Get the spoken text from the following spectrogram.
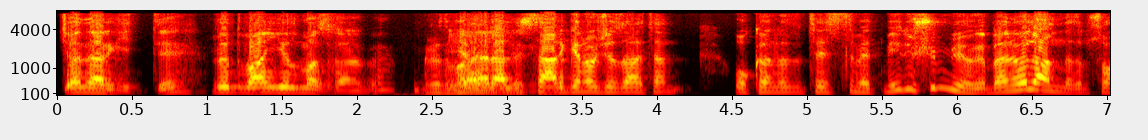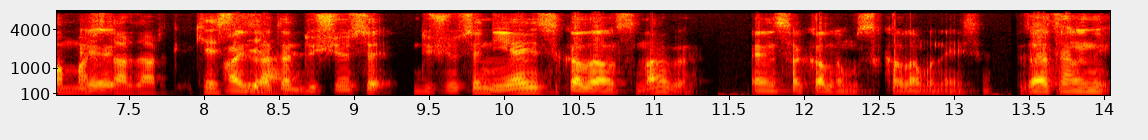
Caner gitti. Rıdvan Yılmaz abi. Rıdvan herhalde Sergen Hoca zaten o kanadı teslim etmeyi düşünmüyor. Ben öyle anladım son maçlarda artık. Kesti ay zaten yani. düşünse düşünse niye en skala alsın abi? En sakala mı skala mı neyse. Zaten hani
